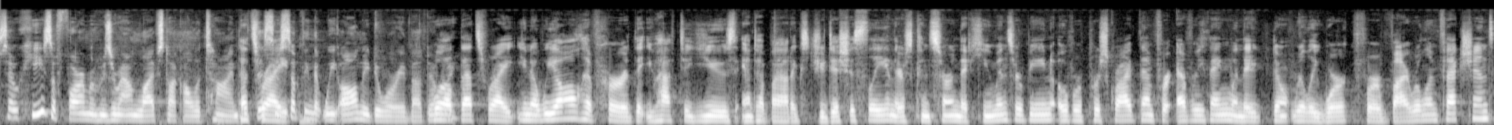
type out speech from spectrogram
So he's a farmer who's around livestock all the time. That's this right. This is something that we all need to worry about, don't well, we? Well, that's right. You know, we all have heard that you have to use antibiotics judiciously, and there's concern that humans are being overprescribed them for everything when they don't really work for viral infections.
